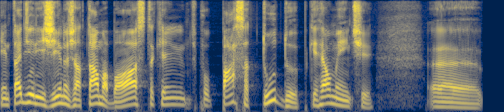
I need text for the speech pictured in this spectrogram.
quem tá dirigindo já tá uma bosta, quem, tipo, passa tudo, porque realmente. Uh,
